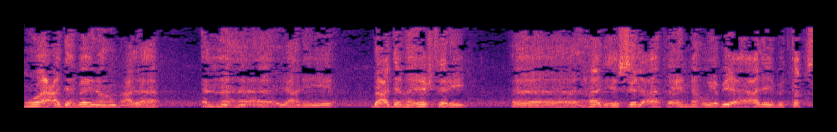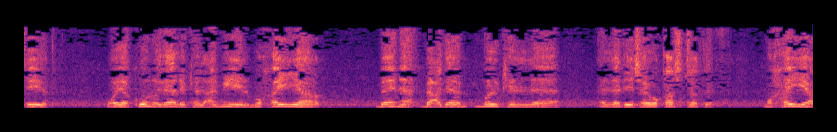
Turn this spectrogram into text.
مواعدة بينهم على أنه يعني بعدما يشتري هذه السلعة فإنه يبيعها عليه بالتقسيط ويكون ذلك العميل مخير بين بعد ملك الذي سيقسط مخير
